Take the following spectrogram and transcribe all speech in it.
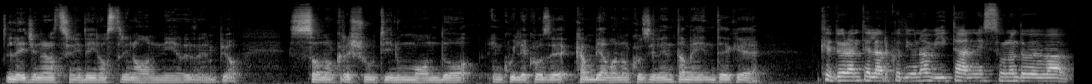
le generazioni dei nostri nonni, ad esempio, sono cresciuti in un mondo in cui le cose cambiavano così lentamente che Che durante l'arco di una vita nessuno doveva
